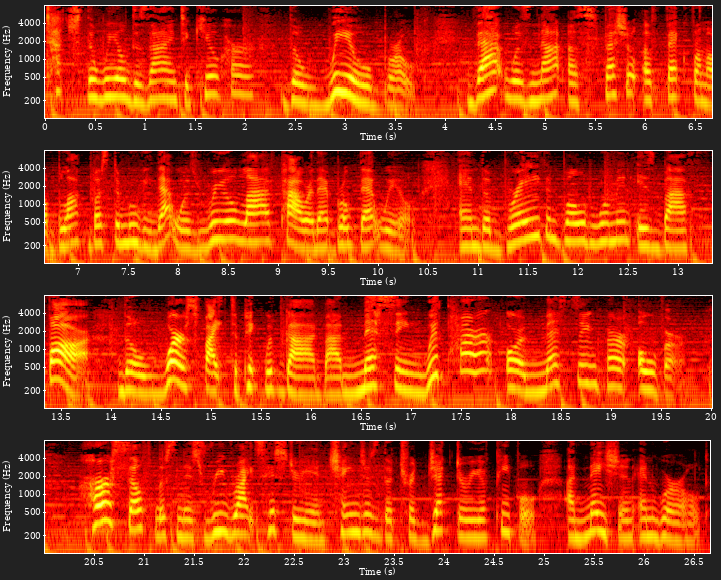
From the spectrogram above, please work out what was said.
touched the wheel designed to kill her, the wheel broke. That was not a special effect from a blockbuster movie. That was real live power that broke that wheel. And the brave and bold woman is by far the worst fight to pick with God by messing with her or messing her over. Her selflessness rewrites history and changes the trajectory of people, a nation, and world.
